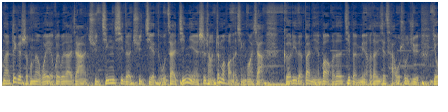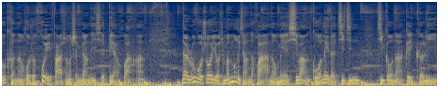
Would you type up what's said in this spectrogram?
那这个时候呢，我也会为大家去精细的去解读，在今年市场这么好的情况下，格力的半年报和它的基本面和它的一些财务数据，有可能或者说会发生什么样的一些变化啊？那如果说有什么梦想的话，那我们也希望国内的基金机构呢，给格力。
